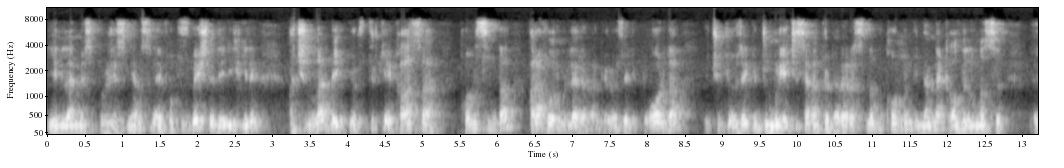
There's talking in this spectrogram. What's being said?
yenilenmesi projesinin yanı sıra F-35 ile de ilgili açılımlar bekliyoruz. Türkiye Kalsa konusunda ara formüller aranıyor özellikle. Orada çünkü özellikle Cumhuriyetçi senatörler arasında bu konunun gündemden kaldırılması e,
